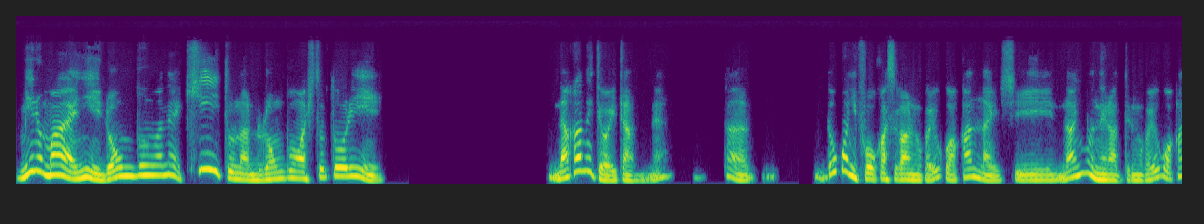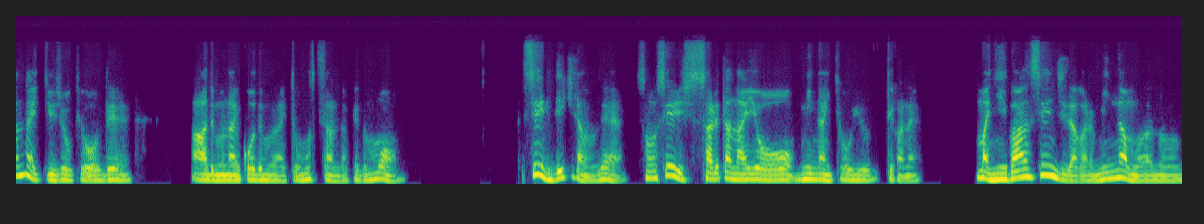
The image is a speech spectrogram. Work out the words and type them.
見る前に論文はね、キーとなる論文は一通り眺めてはいたんだね。ただ、どこにフォーカスがあるのかよくわかんないし、何を狙ってるのかよくわかんないっていう状況で、ああでもない、こうでもないと思ってたんだけども、整理できたので、その整理された内容をみんなに共有っていうかね、まあ2番煎じだからみんなもあの、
